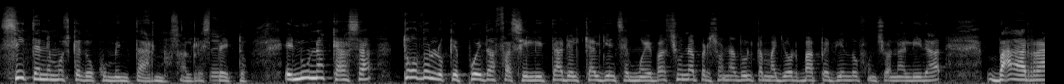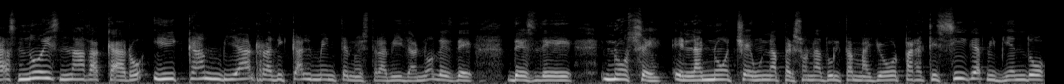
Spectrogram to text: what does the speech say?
Sí tenemos que documentarnos al respecto. En una casa, todo lo que pueda facilitar el que alguien se mueva, si una persona adulta mayor va perdiendo funcionalidad, barras, no es nada caro y cambia radicalmente nuestra vida, ¿no? Desde, desde no sé, en la noche una persona adulta mayor, para que siga viviendo,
